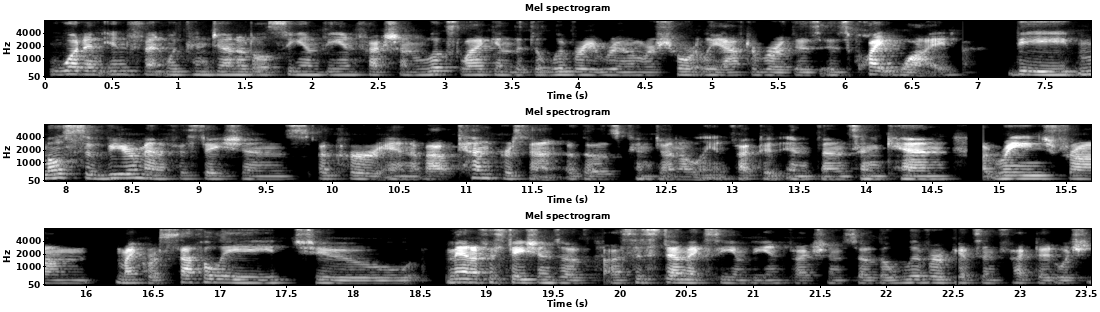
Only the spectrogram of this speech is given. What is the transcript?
what an infant with congenital CMV infection looks like in the delivery room or shortly after birth is, is quite wide. The most severe manifestations occur in about 10% of those congenitally infected infants and can range from microcephaly to manifestations of systemic CMV infection. So the liver gets infected, which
